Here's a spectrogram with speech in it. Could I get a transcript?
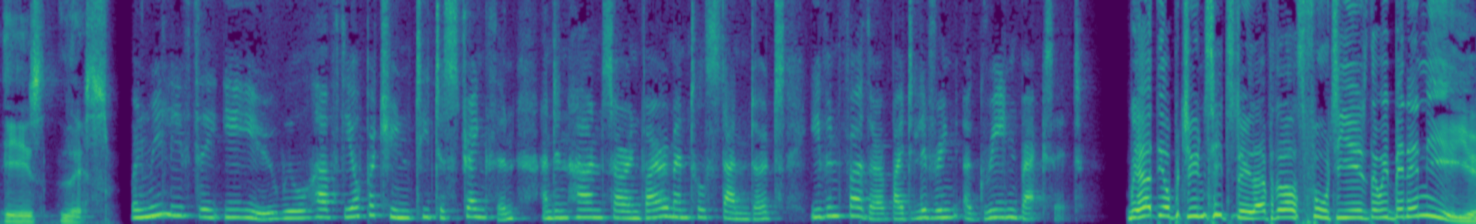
is this. When we leave the EU, we will have the opportunity to strengthen and enhance our environmental standards even further by delivering a green Brexit. We had the opportunity to do that for the last 40 years that we've been in the EU.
